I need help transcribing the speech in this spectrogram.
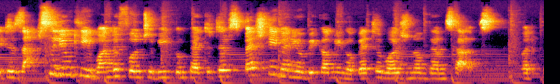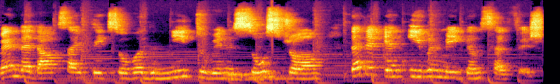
It is absolutely wonderful to be competitive, especially when you're becoming a better version of themselves. But when their dark side takes over, the need to win is so strong that it can even make them selfish.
